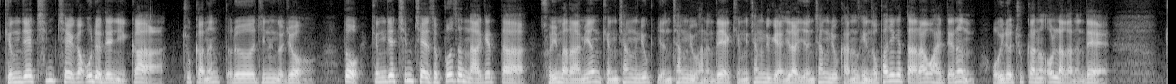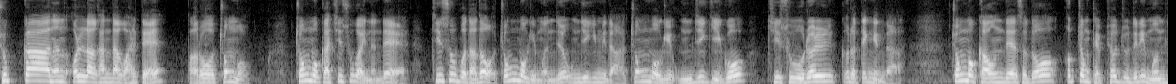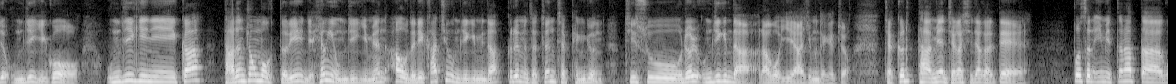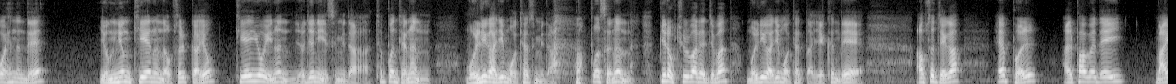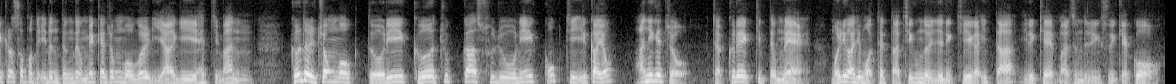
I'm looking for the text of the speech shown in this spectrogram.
경제 침체가 우려되니까 주가는 떨어지는 거죠. 또 경제 침체에서 벗어나겠다 소위 말하면 경착륙, 연착륙 하는데 경착륙이 아니라 연착륙 가능성이 높아지겠다라고 할 때는 오히려 주가는 올라가는데 주가는 올라간다고 할 때 바로 종목, 종목과 지수가 있는데 지수보다도 종목이 먼저 움직입니다. 종목이 움직이고 지수를 끌어당긴다. 종목 가운데서도 업종 대표주들이 먼저 움직이고 움직이니까 다른 종목들이 이제 형이 움직이면 아우들이 같이 움직입니다. 그러면서 전체 평균 지수를 움직인다라고 이해하시면 되겠죠. 자, 그렇다면 제가 시작할 때 버스는 이미 떠났다고 했는데 영영 기회는 없을까요? 기회 요인은 여전히 있습니다. 첫 번째는 멀리 가지 못했습니다. 버스는 비록 출발했지만 멀리 가지 못했다. 예컨대 앞서 제가 애플, 알파벳 A, 마이크로소프트 이런 등등 몇 개 종목을 이야기했지만 그들 종목들이 그 주가 수준이 꼭지일까요? 아니겠죠. 자, 그랬기 때문에 멀리 가지 못했다. 지금도 여전히 기회가 있다. 이렇게 말씀드릴 수 있겠고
